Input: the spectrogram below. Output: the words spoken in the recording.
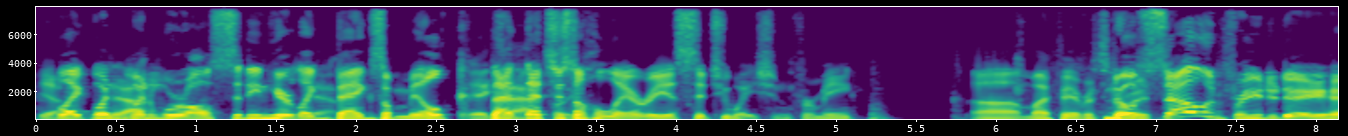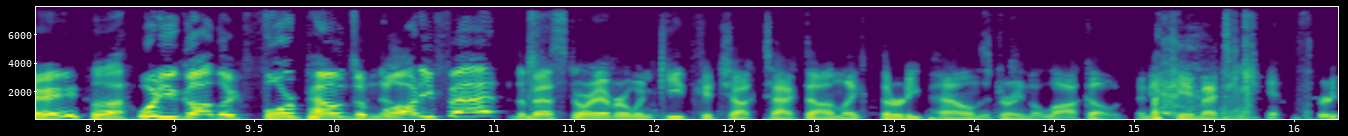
Yeah. Like when, Yeah. when we're all sitting here like Yeah. bags of milk. That that's just a hilarious situation for me. Uh, my favorite story. No salad for you today, hey? What do you got, like four pounds of body fat? the best story ever when Keith Tkachuk tacked on like 30 pounds during the lockout and he came back to camp 30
